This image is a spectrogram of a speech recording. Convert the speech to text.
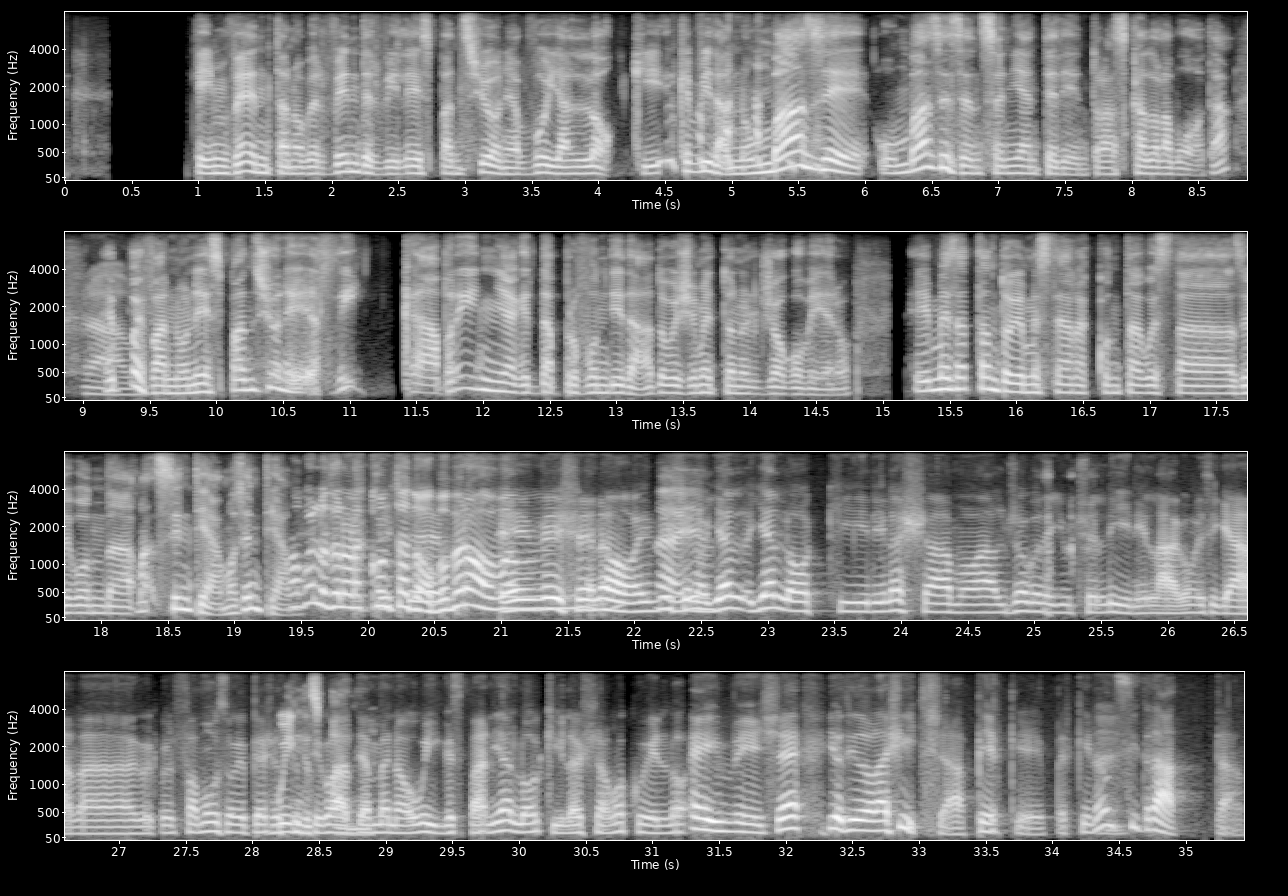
che inventano per vendervi le espansioni a voi all'occhi che vi danno un base, un base senza niente dentro, una scatola vuota Bravo. e poi fanno un'espansione ricca, pregna che dà profondità dove ci mettono il gioco vero. E mi sa tanto che mi stai a raccontare questa seconda. Ma sentiamo, sentiamo. Ma quello te lo racconta invece, dopo, però. E invece no, invece eh, no. Gli, all- gli, allocchi li lasciamo al gioco degli uccellini, là come si chiama? Quel famoso che piace a tutti quanti. A me no, Wingspan. Gli allocchi li lasciamo a quello. E invece io ti do la ciccia perché? Perché non eh. si tratta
